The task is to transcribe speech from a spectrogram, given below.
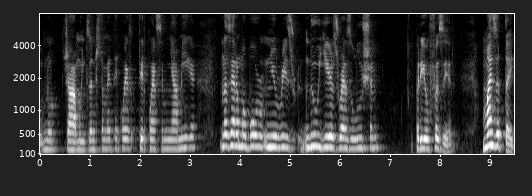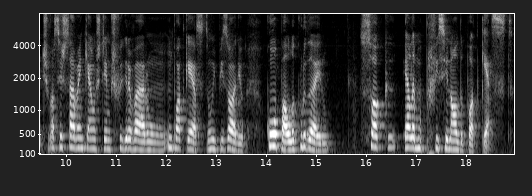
No, já há muitos anos também tenho ter com essa minha amiga, mas era uma boa New Year's Resolution para eu fazer. Mais updates. Vocês sabem que há uns tempos fui gravar um, um podcast, um episódio com a Paula Cordeiro, só que ela é uma profissional de podcast.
